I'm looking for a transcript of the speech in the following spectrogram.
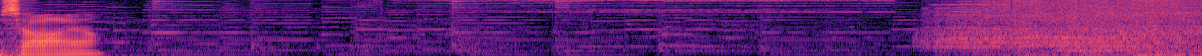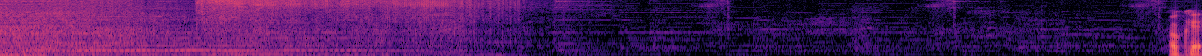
On sert à rien. Ok.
